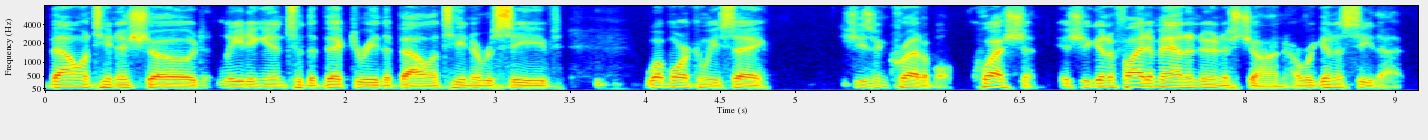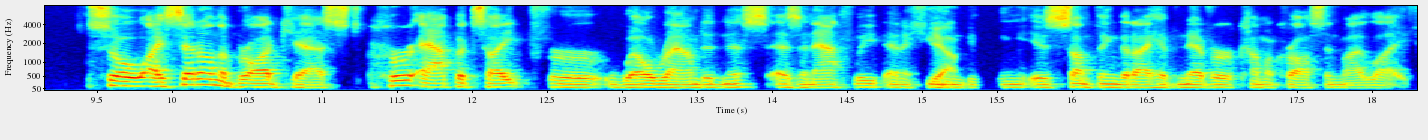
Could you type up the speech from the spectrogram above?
Valentina showed leading into the victory that Valentina received. What more can we say? She's incredible. Question Is she going to fight Amanda Nunes, John? Are we going to see that? So I said on the broadcast, her appetite for well-roundedness as an athlete and a human yeah. being is something that I have never come across in my life.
